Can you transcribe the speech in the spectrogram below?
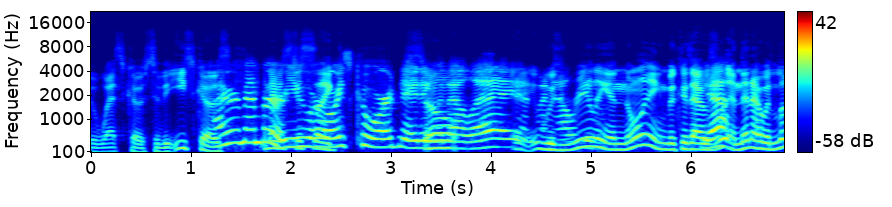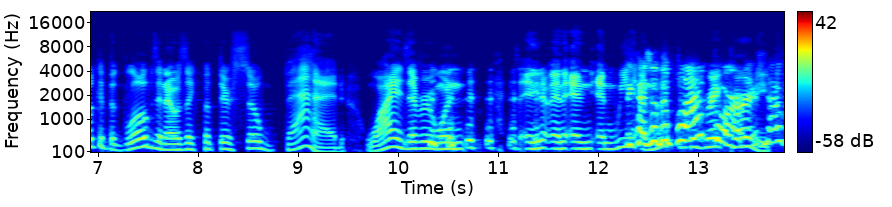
the West Coast to the East Coast. I remember you were like, always coordinating so, with LA. it was really annoying because I was, yeah. and then I would look at the globes and I was like, but they're so bad. Why is everyone, and, you know, and and and we because and of we the platform, great party no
